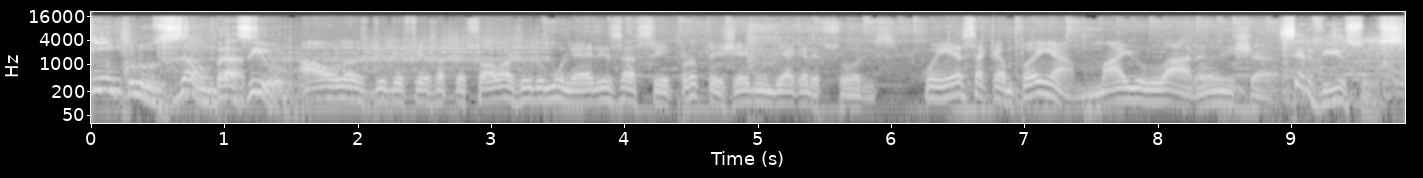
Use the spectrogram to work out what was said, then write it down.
Inclusão Brasil. Aulas de defesa pessoal ajudam mulheres a se protegerem de agressores. Conheça a campanha Maio Laranja. Serviços.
